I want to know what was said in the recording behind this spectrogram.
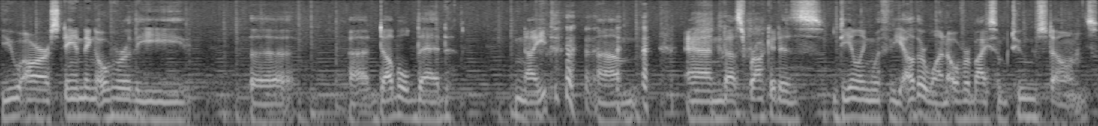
you are standing over the the uh, double dead knight, um, and uh, Sprocket is dealing with the other one over by some tombstones.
